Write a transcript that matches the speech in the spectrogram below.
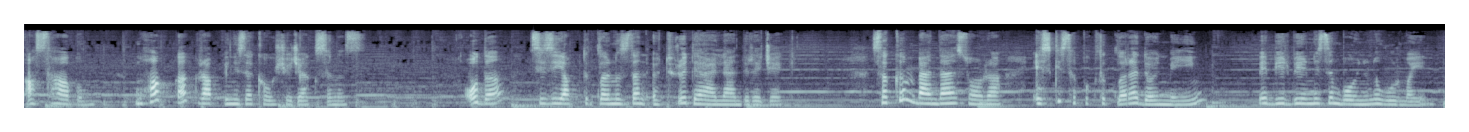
Ashabım, muhakkak Rabbinize kavuşacaksınız. O da sizi yaptıklarınızdan ötürü değerlendirecek. Sakın benden sonra eski sapıklıklara dönmeyin ve birbirinizin boynunu vurmayın.''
